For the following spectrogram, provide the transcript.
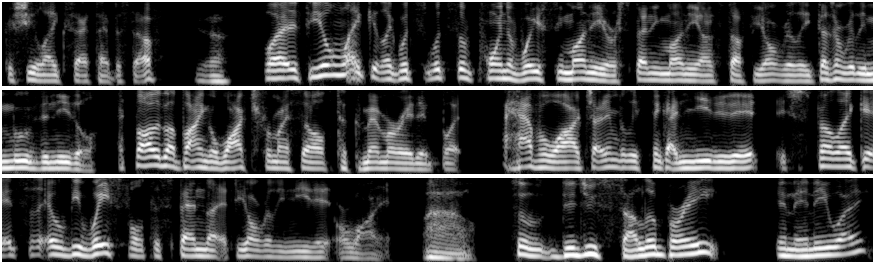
because she likes that type of stuff. Yeah. But if you don't like it, like what's what's the point of wasting money or spending money on stuff you don't really doesn't really move the needle? I thought about buying a watch for myself to commemorate it, but I have a watch. I didn't really think I needed it. It just felt like it's it would be wasteful to spend if you don't really need it or want it. Wow. So did you celebrate in any way?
